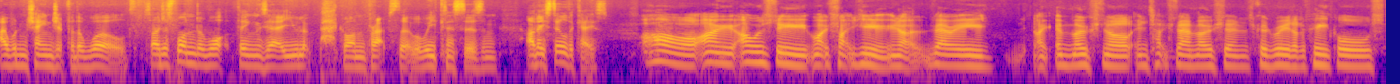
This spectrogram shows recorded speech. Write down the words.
I wouldn't change it for the world. So I just wonder what things, yeah, you look back on perhaps that were weaknesses, and are they still the case? Oh, I, I was the much like you, you know, very like emotional, in touch with their emotions, could read other people's.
